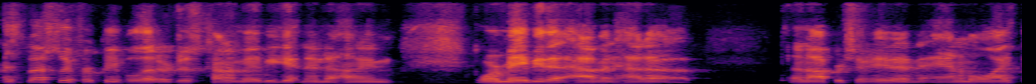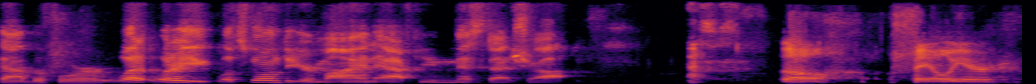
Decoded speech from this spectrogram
especially for people that are just kind of maybe getting into hunting, or maybe that haven't had a an opportunity at an animal like that before. What what are you? What's going through your mind after you miss that shot? oh, failure.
